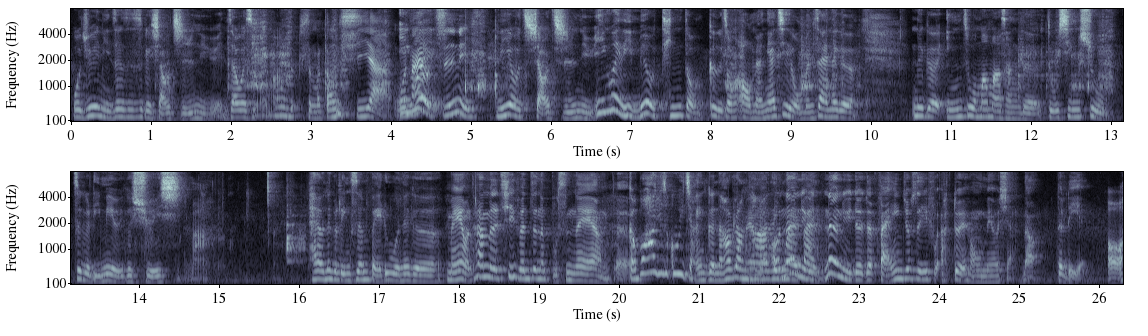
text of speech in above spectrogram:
我觉得你这是个小侄女，你知道为什么吗？什么东西呀、我哪有侄女？你有小侄女，因为你没有听懂各种奥妙。你还记得我们在那个那个银座妈妈场的读心术这个里面有一个学习吗？还有那个林森北路的那个，没有，他们的气氛真的不是那样的。搞不好他就是故意讲一个，然后让他哦，那女另外一半那个女的的反应就是一副啊，对哈，我没有想到的脸，哦，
